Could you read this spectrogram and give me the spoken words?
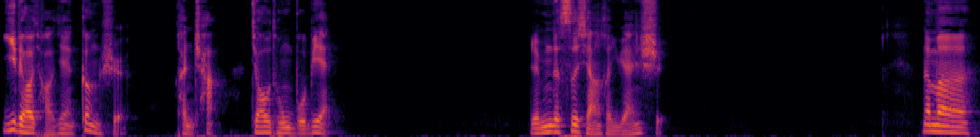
医疗条件更是很差，交通不便，人们的思想很原始。那么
